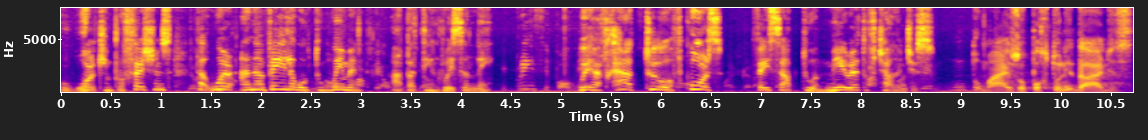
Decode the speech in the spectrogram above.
or work in professions that were unavailable to women up until recently. We have had to, of course, face up to a myriad of challenges. muito mais oportunidades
